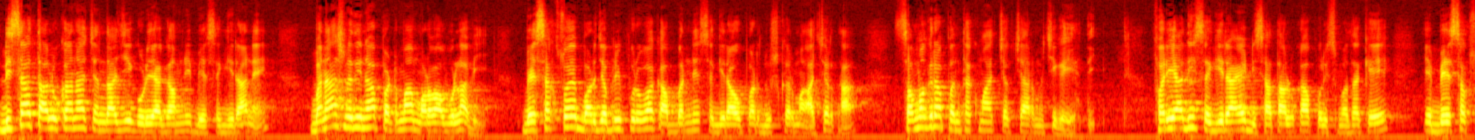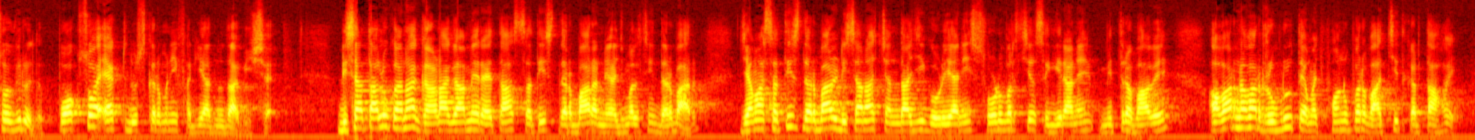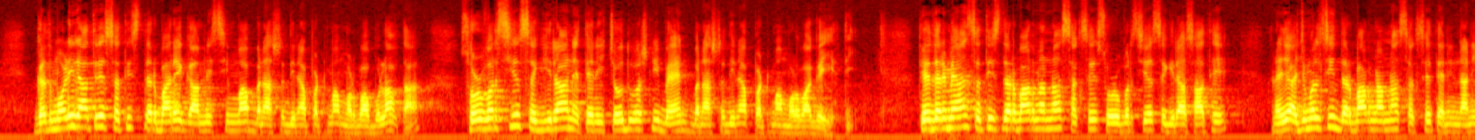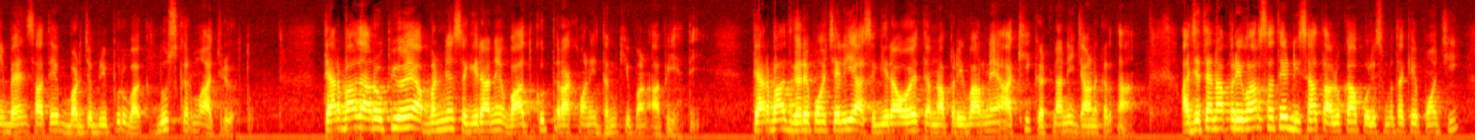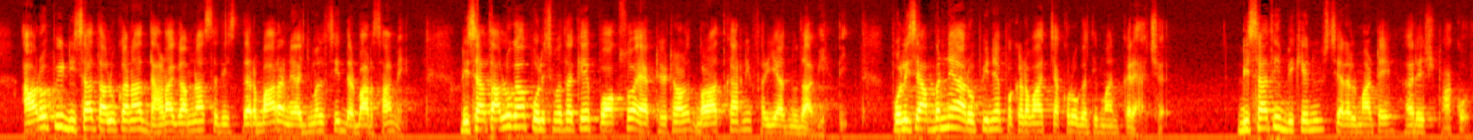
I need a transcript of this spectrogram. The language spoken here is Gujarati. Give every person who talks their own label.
Speaker 1: ડીસા તાલુકાના ચંદાજી ગોળિયા ગામની બે સગીરાને બનાસ નદીના પટમાં મળવા બોલાવી બે શખ્સોએ બળજબરીપૂર્વક આ બંને સગીરા ઉપર દુષ્કર્મ આચરતા સમગ્ર પંથકમાં ચકચાર મચી ગઈ હતી. ફરિયાદી સગીરાએ ડીસા તાલુકા પોલીસ મથકે એ બે શખ્સો વિરુદ્ધ પોક્સો એક્ટ દુષ્કર્મની ફરિયાદ નોંધાવી છે. ડીસા તાલુકાના ગાડા ગામે રહેતા સતીશ દરબાર અને અજમલસિંહ દરબાર, જેમાં સતીશ દરબાર ડીસાના ચંદાજી ગોળિયાની સોળ વર્ષીય સગીરાને મિત્ર ભાવે અવારનવાર રૂબરૂ તેમજ ફોન ઉપર વાતચીત કરતા હોય ગત મોડી રાત્રે સતીશ દરબારે ગામની સીમમાં બનાસ નદીના પટમાં મળવા બોલાવતા સોળ વર્ષીય સગીરા અને તેની ચૌદ વર્ષની બહેન બનાસ નદીના પટમાં મળવા ગઈ હતી. તે દરમિયાન સતીશ દરબાર નામના શખ્સે સોળ વર્ષીય સગીરા સાથે અને અજમલસિંહ દરબાર નામના શખ્સે તેની નાની બહેન સાથે બળજબરીપૂર્વક દુષ્કર્મ આચર્યું હતું. ત્યારબાદ આરોપીઓએ આ બંને સગીરાને વાતગુપ્ત રાખવાની ધમકી પણ આપી હતી. ત્યારબાદ ઘરે પહોંચેલી આ સગીરાઓએ તેમના પરિવારને આખી ઘટનાની જાણ કરતા આજે તેના પરિવાર સાથે ડીસા તાલુકા પોલીસ મથકે પહોંચી આરોપી ડીસા તાલુકાના ધાડા ગામના સતીશ દરબાર અને અજમલસિંહ દરબાર સામે ડીસા તાલુકા પોલીસ મથકે પોક્સો એક્ટ હેઠળ બળાત્કારની ફરિયાદ નોંધાવી હતી. પોલીસે આ બંને આરોપીને પકડવા ચક્રો ગતિમાન કર્યા છે. ડીસાથી બીકે ન્યૂઝ ચેનલ માટે હરેશ ઠાકોર.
